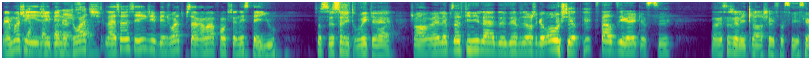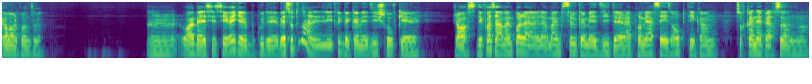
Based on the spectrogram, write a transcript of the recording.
Ben moi, j'ai ta binge-watch. La seule série que j'ai binge-watch, puis ça a vraiment fonctionné, c'était You. Ça, c'est ça, j'ai trouvé que. Ouais. Genre, l'épisode fini, la deuxième épisode, j'étais comme, oh shit, c'est en direct, qu'est-ce que c'est. Ouais, ça, je l'ai clenché, ça, c'est vraiment le fun, ça. Euh, ouais, ben, c'est c'est vrai qu'il y a beaucoup de. Ben, surtout dans les trucs de comédie, je trouve que. Genre, des fois, ça a même pas la- le même style comédie de la première saison, pis t'es comme. Tu reconnais personne, genre.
